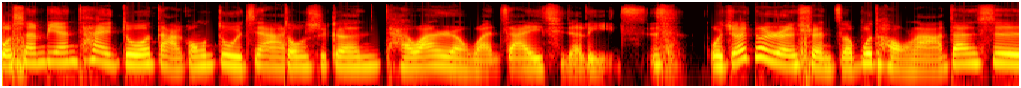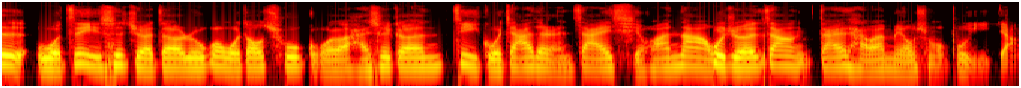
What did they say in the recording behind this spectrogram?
我身边太多打工度假都是跟台湾人玩在一起的例子，我觉得个人选择不同啦。但是我自己是觉得，如果我都出国了，还是跟自己国家的人在一起的话，那我觉得这样待在台湾没有什么不一样。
